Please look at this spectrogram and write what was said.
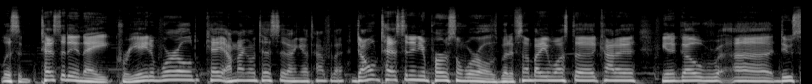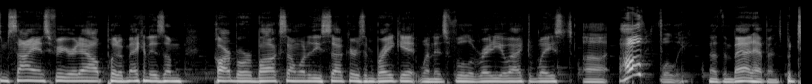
listen test it in a creative world okay i'm not gonna test it i ain't got time for that don't test it in your personal worlds but if somebody wants to kind of you know go uh, do some science figure it out put a Mekanism cardboard box on one of these suckers and break it when it's full of radioactive waste. Uh hopefully nothing bad happens but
